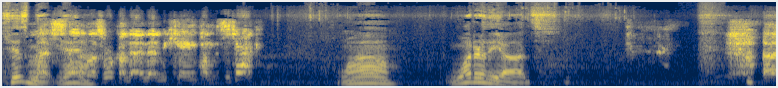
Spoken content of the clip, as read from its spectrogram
Kismet, let's, yeah. let's work on that. And that became Pumpkins Attack. Wow. What are the odds? Uh,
